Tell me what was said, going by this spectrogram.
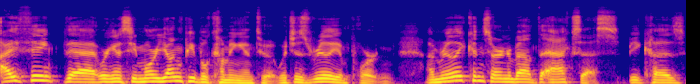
I think that we're going to see more young people coming into it, which is really important. I'm really concerned about the access because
